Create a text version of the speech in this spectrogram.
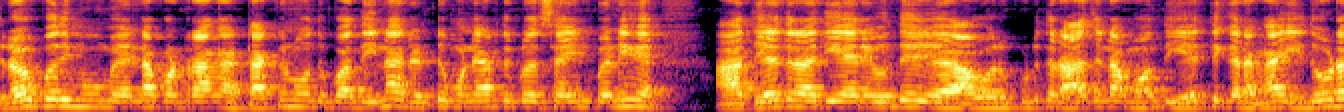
திரௌபதி முர்மு என்ன பண்ணுறாங்க டக்குன்னு வந்து பார்த்தீங்கன்னா ரெண்டு மணி நேரத்துக்குள்ளே சைன் பண்ணி தேர்தல் அதிகாரி வந்து அவர் கொடுத்த ராஜினாமா வந்து ஏற்றுக்கிறாங்க இதோட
